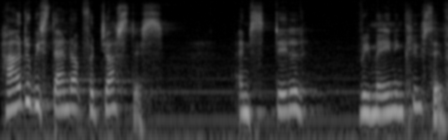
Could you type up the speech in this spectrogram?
How do we stand up for justice and still remain inclusive?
